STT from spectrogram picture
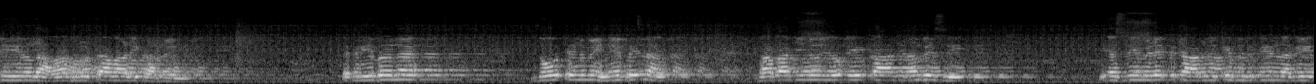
ਜੀ ਰੰਧਾਵਾ ਬਰੋਟਾ ਵਾਲੀ ਕਰ ਰਹੇ ਨੇ। ਤਕਰੀਬਨ 2-3 ਮਹੀਨੇ ਪਹਿਲਾਂ ਬਾਬਾ ਜੀ ਨੂੰ ਜੋ ਇਹ ਕਾਰਜ ਰੰਭੇ ਸੀ ਕਿ ਅਸੀਂ ਮਿਲੇ ਕਟਾਰ ਵਿਖੇ ਮਿਲ ਕੇ ਲੱਗੇ,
